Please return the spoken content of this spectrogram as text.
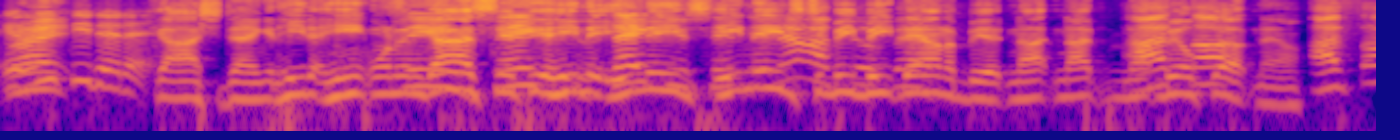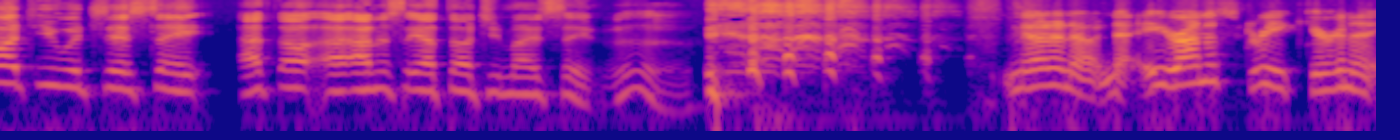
At Right. least he did it. Gosh dang it! He he ain't one of them See, guys, Cynthia. He, you, he thank you, needs he needs Now to be beat bad. down a bit, not not not I built thought- up now. I thought you would just say. I thought honestly, I thought you might say, No, no, no, no. You're on a streak. You're gonna.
